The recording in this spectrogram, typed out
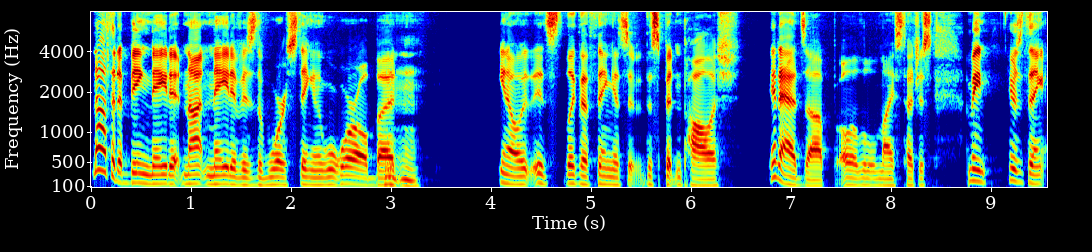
not that it being native, not native, is the worst thing in the world. But Mm-mm. you know, it's like the thing is the spit and polish. It adds up, all the little nice touches. I mean, here's the thing:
